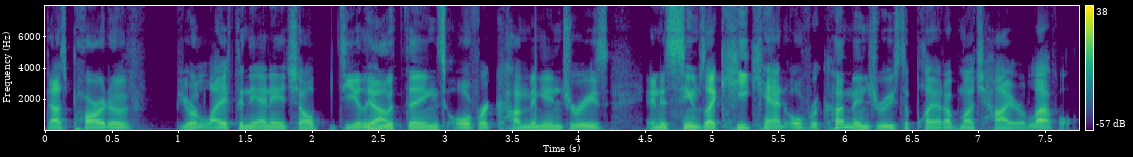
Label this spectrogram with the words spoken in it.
That's part of your life in the NHL, dealing Yeah. with things, overcoming injuries. And it seems like he can't overcome injuries to play at a much higher level.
